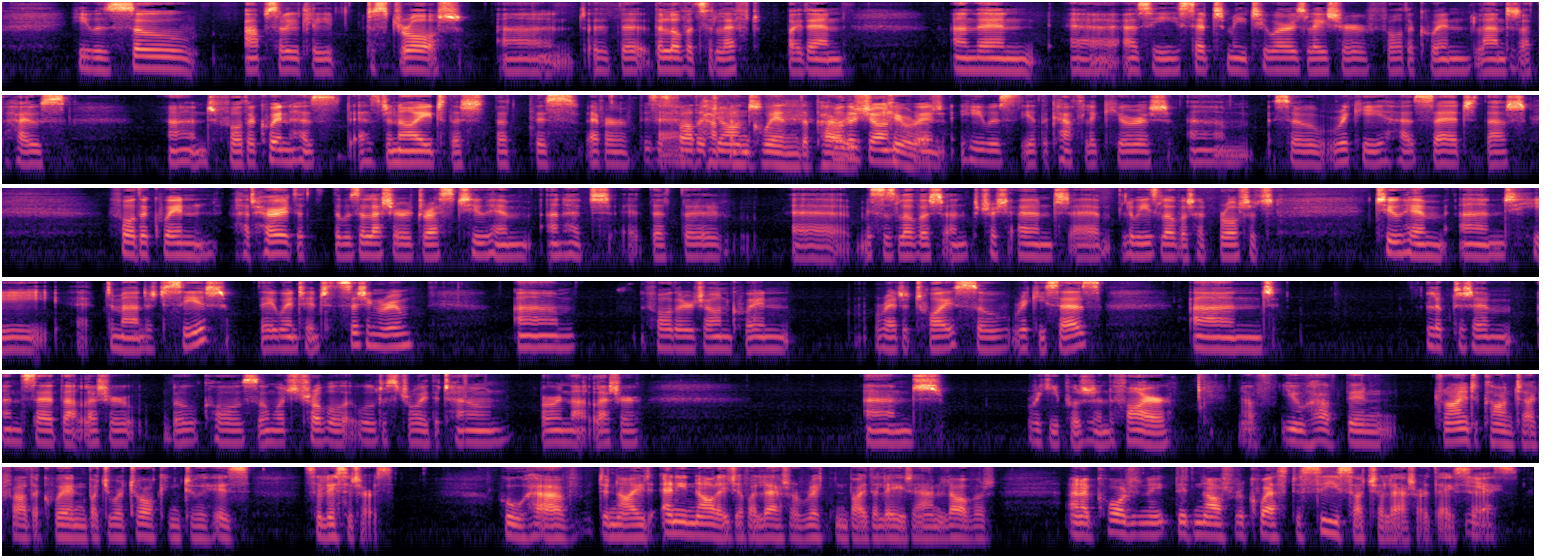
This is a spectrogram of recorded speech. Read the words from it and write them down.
he was so absolutely distraught, and uh, the the Lovetts had left by then. And then, uh, as he said to me two hours later, Father Quinn landed at the house and Father Quinn has has denied that that this ever. This is uh, Father happened. John Quinn, the parish Father John curate. Quinn, he was yeah, the Catholic curate. Um, so Ricky has said that Father Quinn had heard that there was a letter addressed to him, and had uh, that the uh, Mrs. Lovett and Patricia and um, Louise Lovett had brought it to him, and he uh, demanded to see it. They went into the sitting room. Um, Father John Quinn read it twice, so Ricky says, and looked at him and said that letter will cause so much trouble it will destroy the town. Burn that letter. And Ricky put it in the fire. Now you have been trying to contact Father Quinn, but you were talking to his solicitors, who have denied any knowledge of a letter written by the late Ann Lovett, and accordingly did not request to see such a letter. They say. Yes,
